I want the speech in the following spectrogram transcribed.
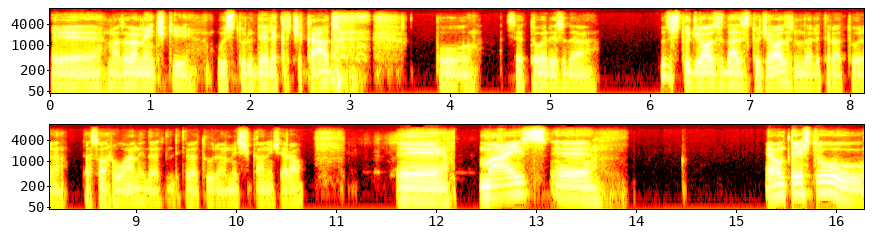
é, mas obviamente que o estudo dele é criticado por setores da, dos estudiosos e das estudiosas da literatura da Sor Juana e da literatura mexicana em geral. É, mas é, é, um texto,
